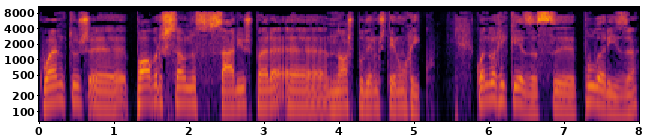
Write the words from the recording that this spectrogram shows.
quantos uh, pobres são necessários para uh, nós podermos ter um rico. Quando a riqueza se polariza,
